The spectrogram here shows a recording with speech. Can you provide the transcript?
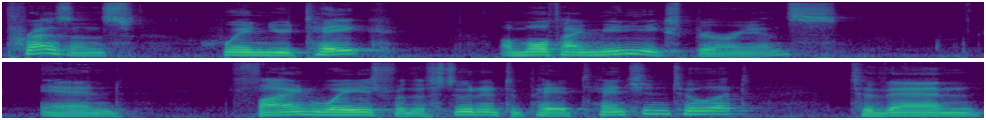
presence when you take a multimedia experience and find ways for the student to pay attention to it, to then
